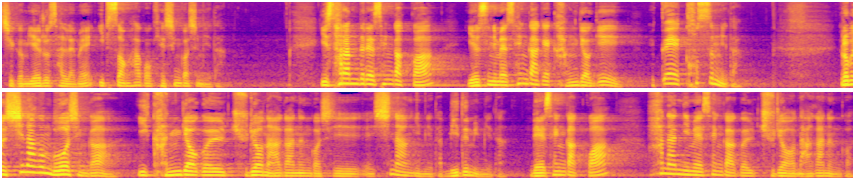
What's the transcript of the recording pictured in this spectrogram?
지금 예루살렘에 입성하고 계신 것입니다. 이 사람들의 생각과 예수님의 생각의 간격이 꽤 컸습니다. 여러분, 신앙은 무엇인가? 이 간격을 줄여나가는 것이 신앙입니다. 믿음입니다. 내 생각과 하나님의 생각을 줄여나가는 것.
